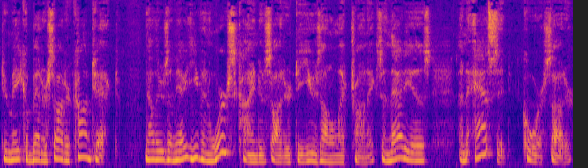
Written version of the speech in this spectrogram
to make a better solder contact. Now there's an even worse kind of solder to use on electronics, and that is an acid core solder.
